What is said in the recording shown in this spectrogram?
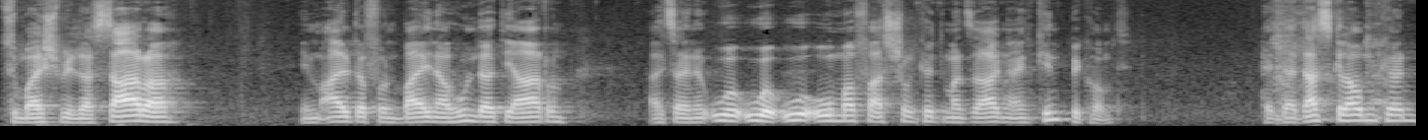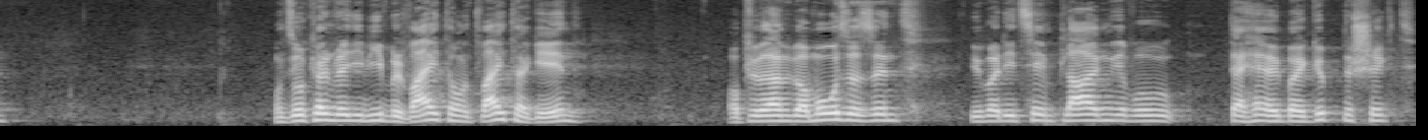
Zum Beispiel, dass Sarah im Alter von beinahe 100 Jahren als seine Ur-Ur-Uroma fast schon, könnte man sagen, ein Kind bekommt. Hätte er das glauben können? Und so können wir die Bibel weiter und weiter gehen. Ob wir dann über Mose sind, über die zehn Plagen, wo der Herr über Ägypten schickt,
